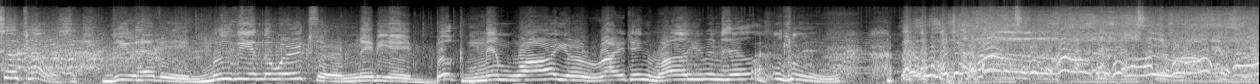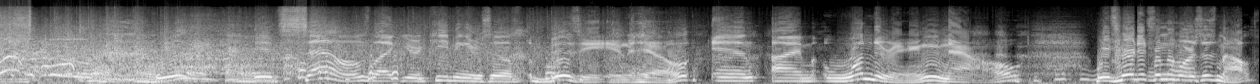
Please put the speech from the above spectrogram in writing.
So tell us, do you have a movie in the works, or maybe a book memoir you're writing while you're in hell? It sounds like you're keeping yourself busy in hell, and I'm wondering now. We've heard it from the horse's mouth,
